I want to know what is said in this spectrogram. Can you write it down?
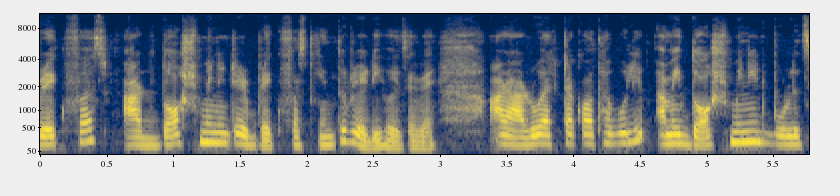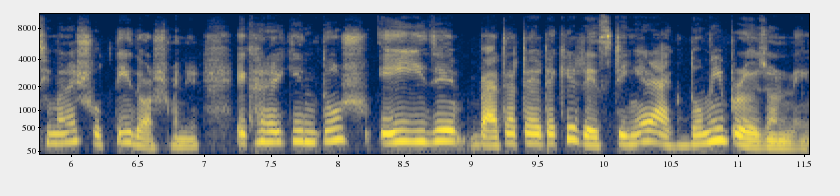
ব্রেকফাস্ট আর দশ মিনিটের ব্রেকফাস্ট কিন্তু রেডি হয়ে যাবে। আর আরও একটা কথা বলি, আমি দশ মিনিট বলেছি মানে সত্যিই দশ মিনিট। এখানে কিন্তু এই যে ব্যাটাটা এটাকে রেস্টিংয়ের একদমই প্রয়োজন নেই।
